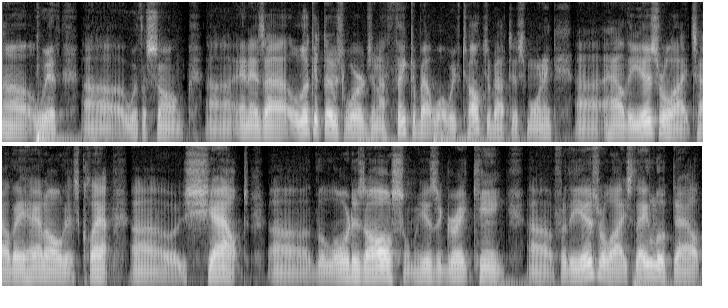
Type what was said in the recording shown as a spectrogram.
uh, with uh, with a song. Uh, and as I look at those words and I think about what we've talked about this morning, uh, how the Israelites, how they had all this clap, uh, shout, uh, the Lord is awesome. He is a great king. for the Israelites, they looked out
